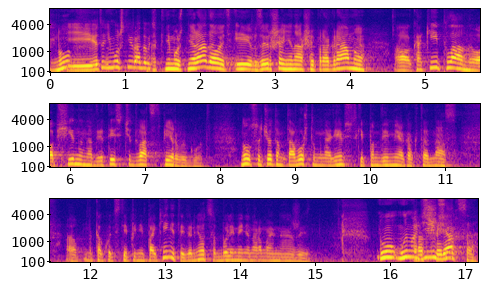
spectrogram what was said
Ну, и это не может не радовать. Это не может не радовать. И в завершении нашей программы А какие планы у общины на 2021 год? Ну, с учетом того, что мы надеемся, все-таки пандемия как-то нас на какой-то степени покинет и вернется более-менее нормальная жизнь. Ну, мы надеемся... Расширяться?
